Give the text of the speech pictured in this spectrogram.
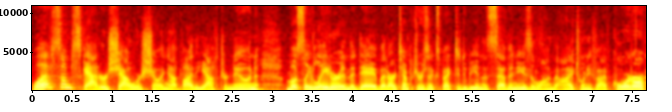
We'll have some scattered showers showing up by the afternoon, mostly later in the day, but our temperatures expected to be in the 70s along the I-25 corridor.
